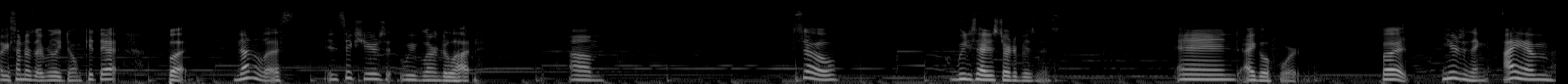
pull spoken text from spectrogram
okay, sometimes I really don't get that, but nonetheless, in six years we've learned a lot. Um, so we decided to start a business, and I go for it. But here's the thing: I am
